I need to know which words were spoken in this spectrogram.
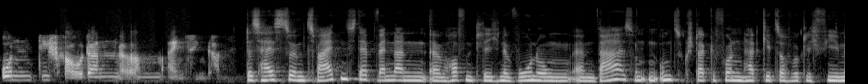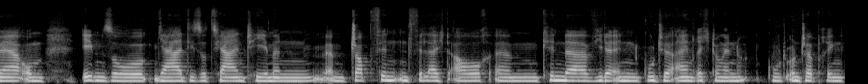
und die Frau dann ähm, einziehen kann. Das heißt, so im zweiten Step, wenn dann ähm, hoffentlich eine Wohnung ähm, da ist und ein Umzug stattgefunden hat, geht es auch wirklich viel mehr um eben so, ja, die sozialen Themen, ähm, Job finden vielleicht auch, ähm, Kinder wieder in gute Einrichtungen gut unterbringen.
